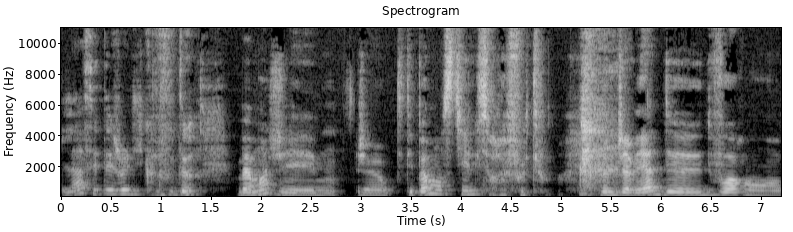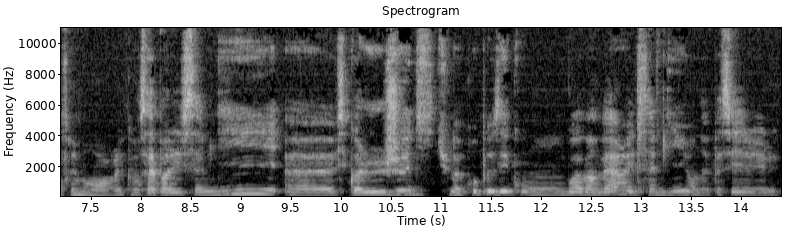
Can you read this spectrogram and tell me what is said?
là c'était joli comme photo. Bah moi j'ai, j'ai- c'était pas mon style sur la photo, donc j'avais hâte de, de voir en vraiment en vrai. On a commencé à parler le samedi, euh, c'est quoi le jeudi Tu m'as proposé qu'on boive un verre et le samedi on a passé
